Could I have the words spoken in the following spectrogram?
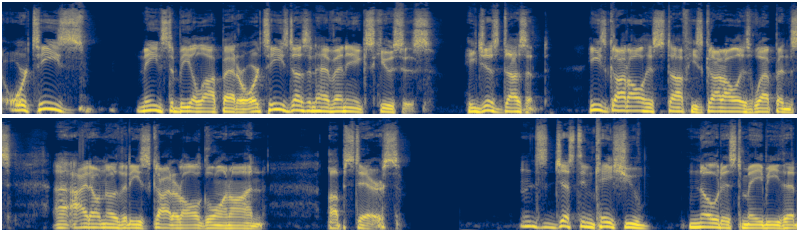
Ortiz needs to be a lot better. Ortiz doesn't have any excuses. He just doesn't. He's got all his stuff. He's got all his weapons. Uh, I don't know that he's got it all going on upstairs. It's just in case you noticed maybe that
